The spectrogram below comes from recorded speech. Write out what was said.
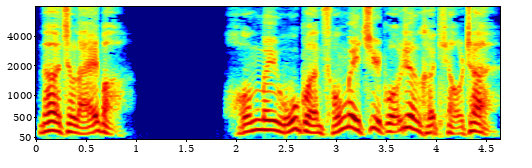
那就来吧！红梅武馆从未惧过任何挑战。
